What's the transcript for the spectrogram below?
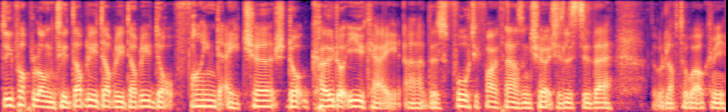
Do pop along to www.findachurch.co.uk. Uh, there's 45,000 churches listed there that would love to welcome you.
